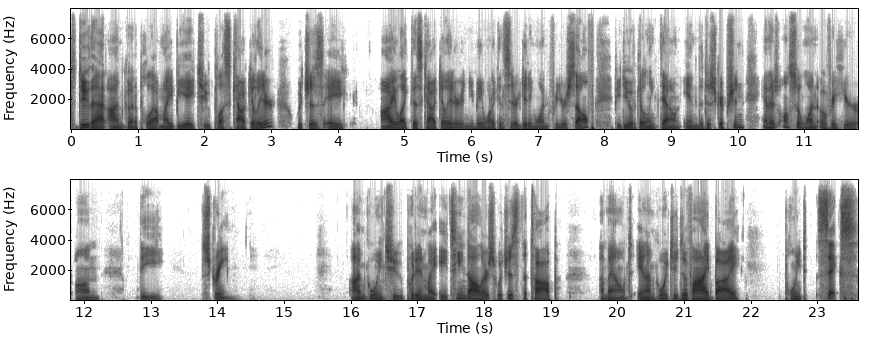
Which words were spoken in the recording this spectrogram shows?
To do that, I'm going to pull out my BA2 Plus calculator, which is a I like this calculator, and you may want to consider getting one for yourself. If you do, I've got a link down in the description, and there's also one over here on the screen. I'm going to put in my $18, which is the top amount, and I'm going to divide by 0.6.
